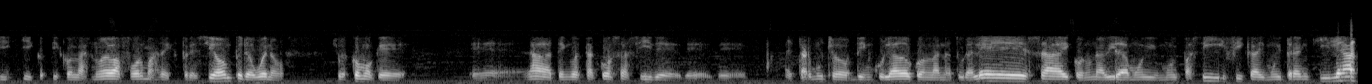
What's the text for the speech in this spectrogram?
y, y, con las nuevas formas de expresión, pero bueno, yo es como que, eh, nada, tengo esta cosa así de, de, estar mucho vinculado con la naturaleza y con una vida muy, muy pacífica y muy tranquila.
